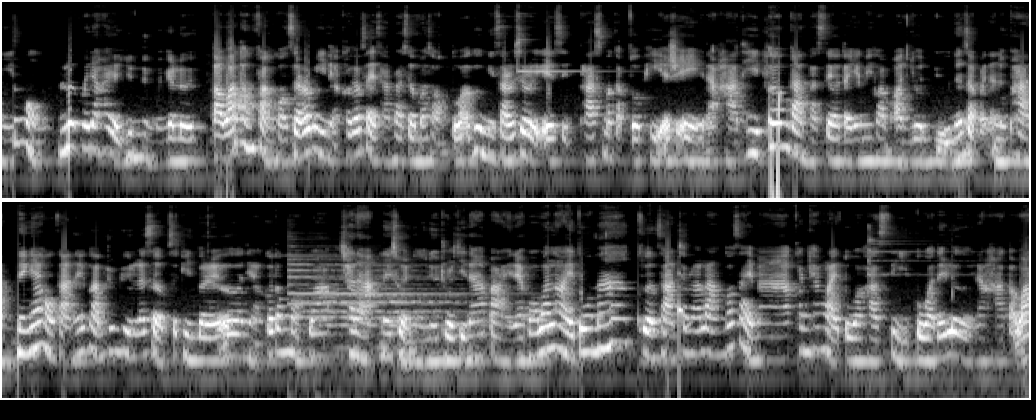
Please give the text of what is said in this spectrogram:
นี้ซึ่งหม่องเลือกไม่ได้อะยืนหนึ่งเหมือนกันเลย แต่ว่าทางฝั่งของ CeraVe เนี่ยเขาจะใส่สารผัดเซลล์มาสองตัวก็คือมี salicylic acid plus มากับตัว PHA นะคะที่เพิ่มการผัดเซลล์แต่ยังมีความอ่อนโยนอยู่เนื่องจากเป็นอนุพันธ์ในแง่ของสารให้ความชุ่มชื้นและเสริมสกินเบรเออร์เนี่ยก็ต้องบอกว่าชนะในส่วนของ Neutrogena ไปนะเพราะว่าหลายตัวมากส่วนสารชำระล้างก็ใส่มาค่อนข้างหลายตัวค่ะ 4 ตัวได้เลยนะคะ แต่ว่า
